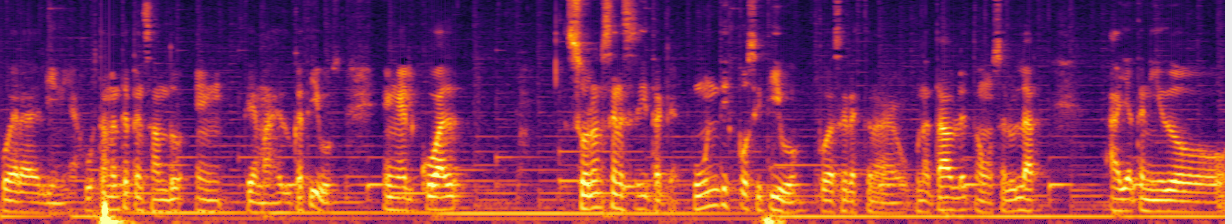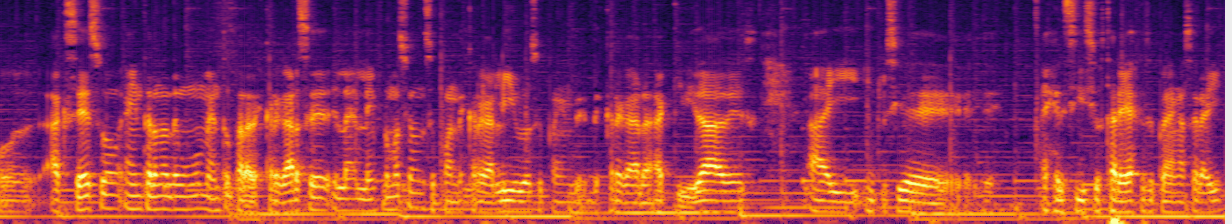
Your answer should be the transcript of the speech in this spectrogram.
fuera de línea, justamente pensando en temas educativos, en el cual solo se necesita que un dispositivo, puede ser una tablet o un celular, haya tenido acceso a internet en un momento para descargarse la, información. Se pueden descargar libros, se pueden descargar actividades, hay inclusive eh, ejercicios, tareas que se pueden hacer ahí.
